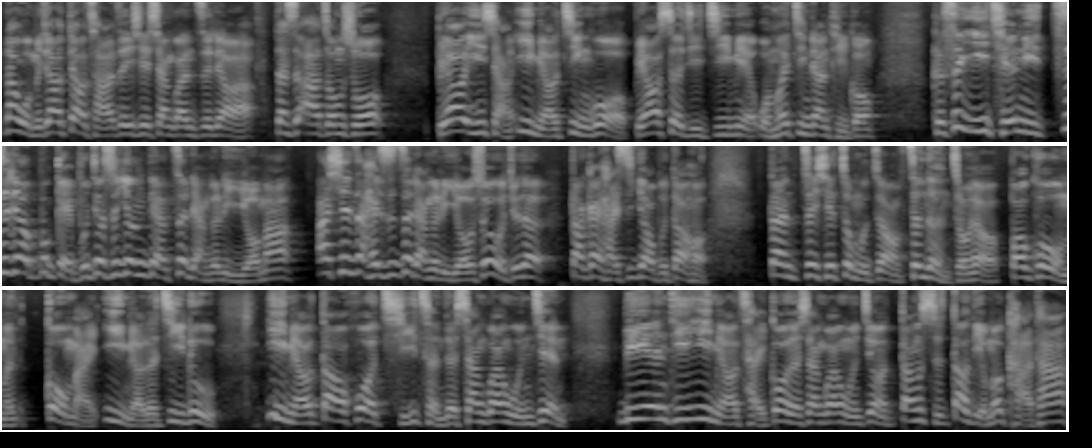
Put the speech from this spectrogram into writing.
那我们就要调查这一些相关资料啊，但是阿中说。不要影响疫苗进货，不要涉及机密，我们会尽量提供。可是以前你资料不给，不就是用两这两个理由吗？啊，现在还是这两个理由，所以我觉得大概还是要不到哈。但这些重不重要？真的很重要，包括我们购买疫苗的记录、疫苗到货脐橙的相关文件、BNT 疫苗采购的相关文件，当时到底有没有卡他？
